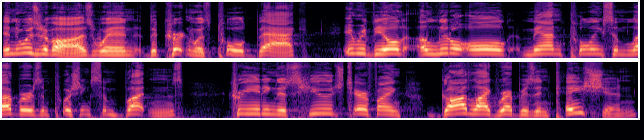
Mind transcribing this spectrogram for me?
In The Wizard of Oz, when the curtain was pulled back, it revealed a little old man pulling some levers and pushing some buttons, creating this huge, terrifying, godlike representation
